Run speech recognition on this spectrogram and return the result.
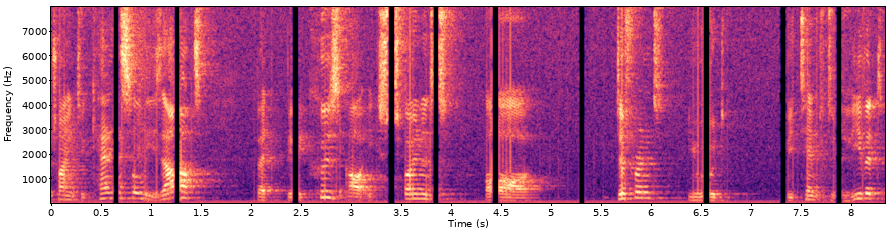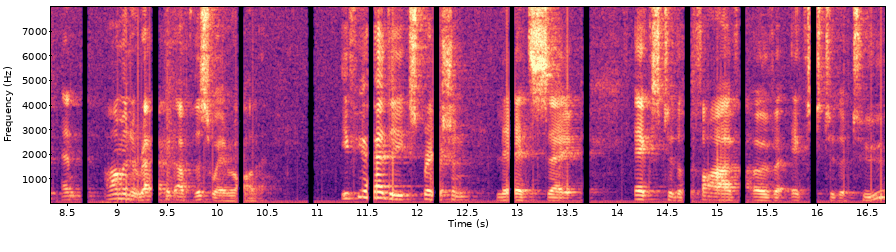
trying to cancel these out but because our exponents are different you would be tempted to leave it. And I'm going to wrap it up this way rather. If you had the expression, let's say, x to the 5 over x to the 2,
